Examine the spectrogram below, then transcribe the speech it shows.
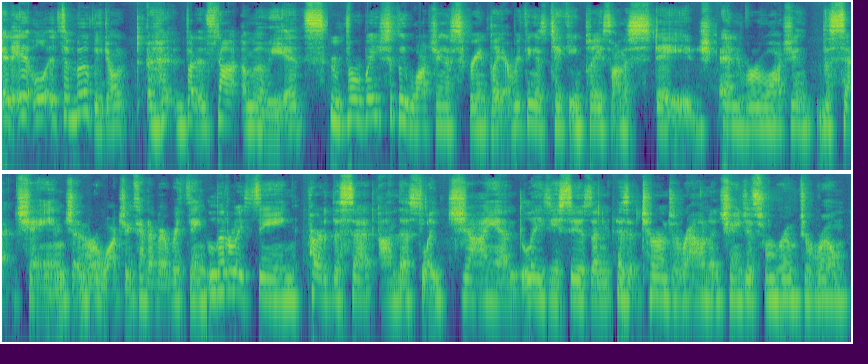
It, it well, it's a movie, don't, but it's not a movie. It's we're basically watching a screenplay. Everything is taking place on a stage, and we're watching the set change, and we're watching kind of everything. Literally seeing part of the set on this like giant lazy Susan as it turns around and changes from room to room,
